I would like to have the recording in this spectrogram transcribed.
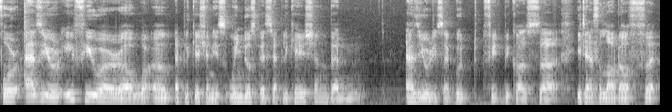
For Azure, if your uh, uh, application is Windows-based application, then Azure is a good fit because uh, it has a lot of uh,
